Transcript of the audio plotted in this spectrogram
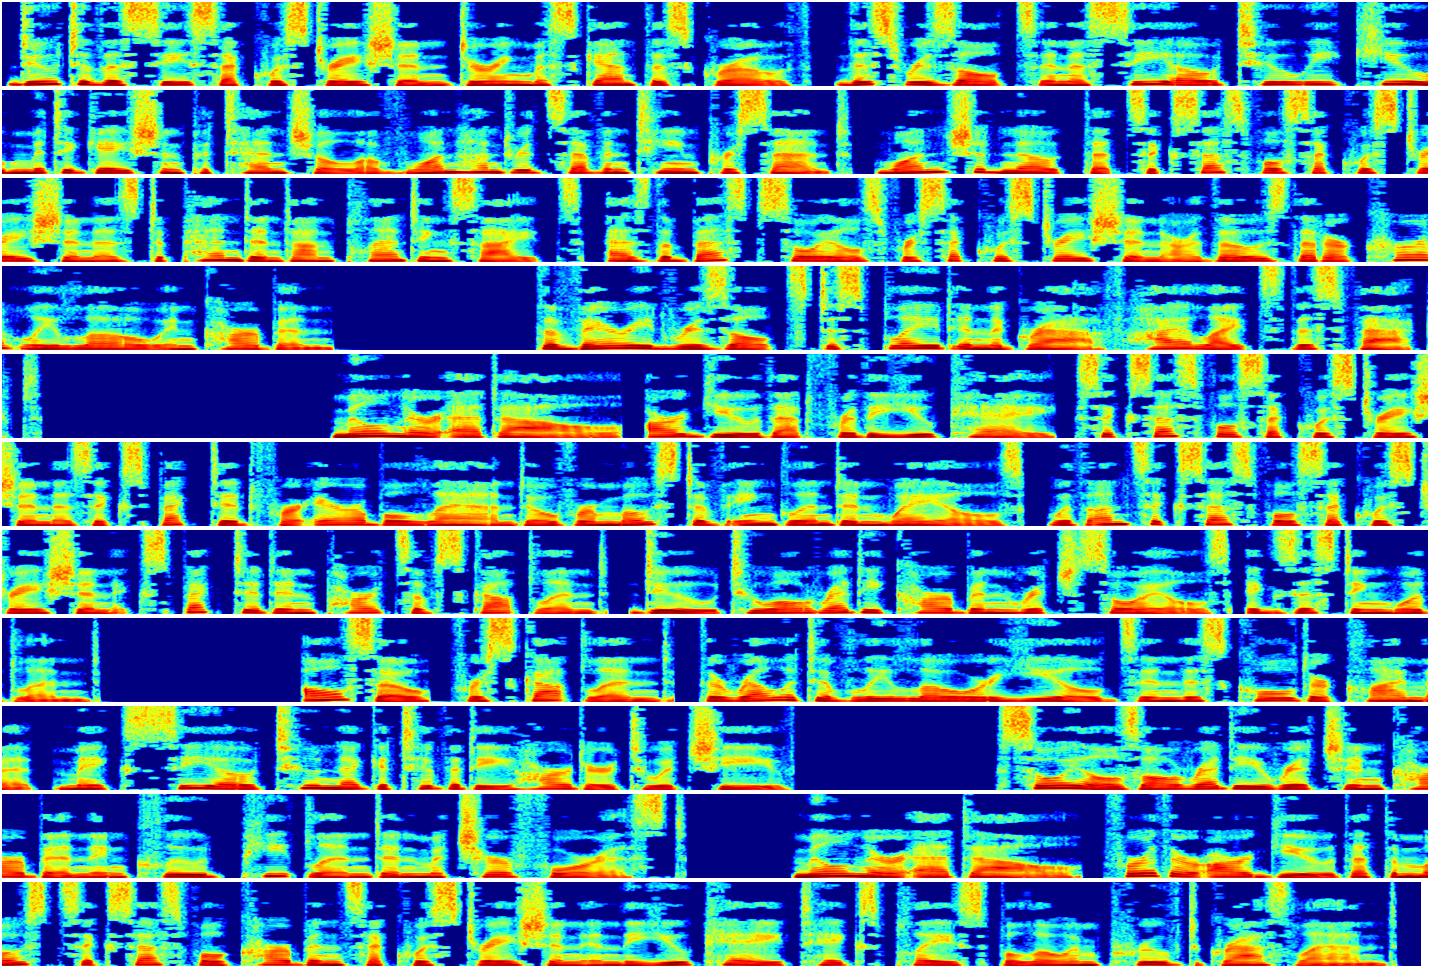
Due to the sea sequestration during miscanthus growth, this results in a CO2 EQ mitigation potential of 117%. One should note that successful sequestration is dependent on planting sites, as the best soils for sequestration are those that are currently low in carbon. The varied results displayed in the graph highlights this fact. Milner et al. argue that for the UK, successful sequestration is expected for arable land over most of England and Wales, with unsuccessful sequestration expected in parts of Scotland, due to already carbon-rich soils existing woodland. Also, for Scotland, the relatively lower yields in this colder climate makes CO2 negativity harder to achieve. Soils already rich in carbon include peatland and mature forest. Milner et al. further argue that the most successful carbon sequestration in the UK takes place below improved grassland.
